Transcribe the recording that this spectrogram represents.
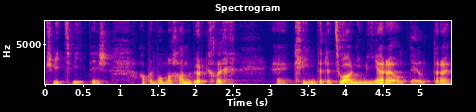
schweizweit ist, aber wo man kann wirklich äh, Kinder dazu animieren und die Eltern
